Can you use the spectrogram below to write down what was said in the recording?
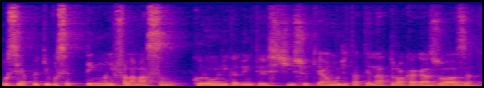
ou se é porque você tem uma inflamação crônica do interstício, que é onde está tendo a troca gasosa,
